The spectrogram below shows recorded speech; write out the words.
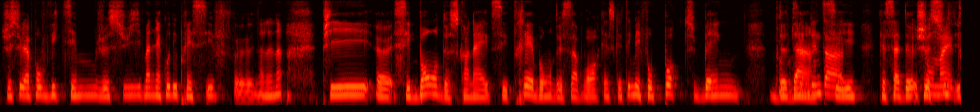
Je suis la pauvre victime, je suis maniaco-dépressif, euh, non, non, non. Puis euh, c'est bon de se connaître, c'est très bon de savoir qu'est-ce que tu es, mais il faut pas que tu baignes Faut que dedans, ta- que ça de, je suis,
